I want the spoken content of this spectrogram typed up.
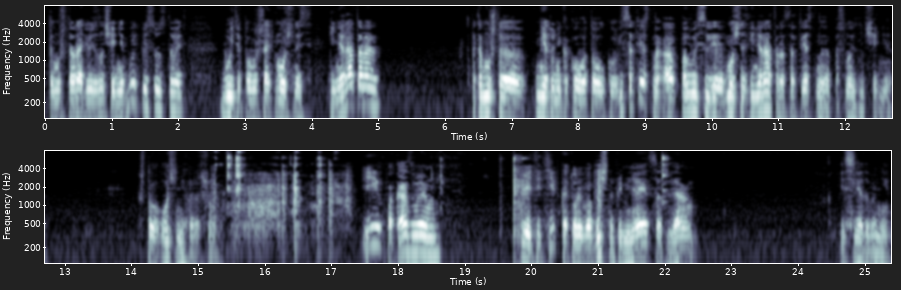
Потому что радиоизлучение будет присутствовать, будете повышать мощность генератора, потому что нету никакого толку. И, соответственно, а повысили мощность генератора, соответственно, пошло излучение. Что очень нехорошо. И показываем третий тип, который обычно применяется для исследований.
